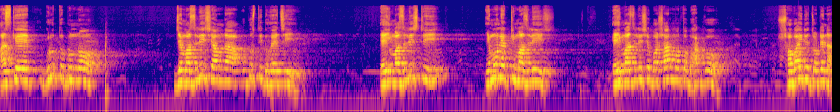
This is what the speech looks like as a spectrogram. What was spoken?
আজকে গুরুত্বপূর্ণ যে মাজলিসে আমরা উপস্থিত হয়েছি, এই মাজলিসটি এমন একটি মাজলিস, এই মাজলিসে বসার মতো ভাগ্য সবাইরে জোটে না।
